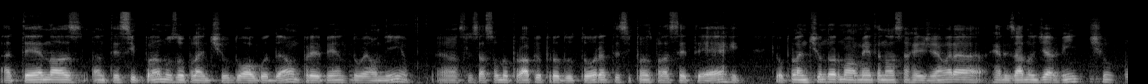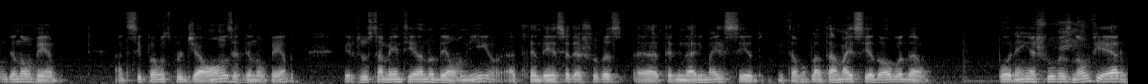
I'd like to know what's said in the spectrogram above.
Até nós antecipamos o plantio do algodão, prevendo o El Ninho, a solicitação do próprio produtor, antecipamos para a CTR, que o plantio normalmente na nossa região era realizado no dia 21 de novembro. Antecipamos para o dia 11 de novembro, que justamente em ano de El Ninho, a tendência é das chuvas é, terminarem mais cedo. Então, vamos plantar mais cedo o algodão. Porém, as chuvas não vieram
